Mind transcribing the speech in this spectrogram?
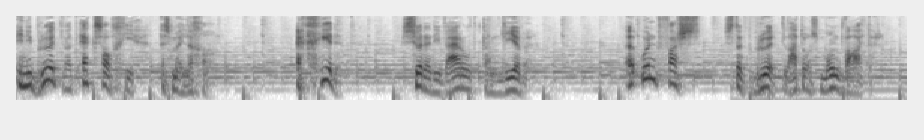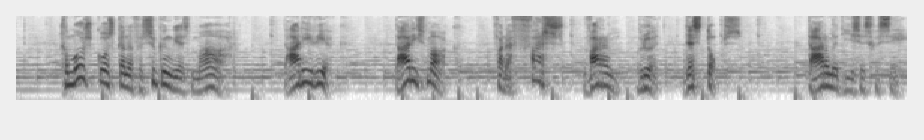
En die brood wat ek sal gee, is my liggaam. Ek gee dit sodat die wêreld kan lewe. 'n Oondvars stuk brood laat ons mond water. Gemorskos kan 'n versoeking wees, maar daardie reuk, daardie smaak van 'n vars, warm brood, dis tops. Daarom het Jesus gesê,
